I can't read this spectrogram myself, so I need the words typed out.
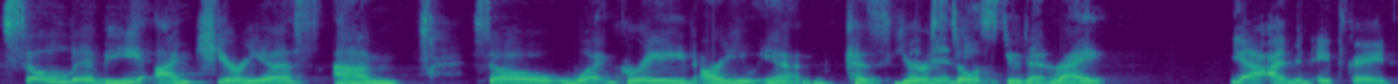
So Libby, I'm curious. Um, so what grade are you in? Because you're in, still a student, right? Yeah, I'm in eighth grade.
